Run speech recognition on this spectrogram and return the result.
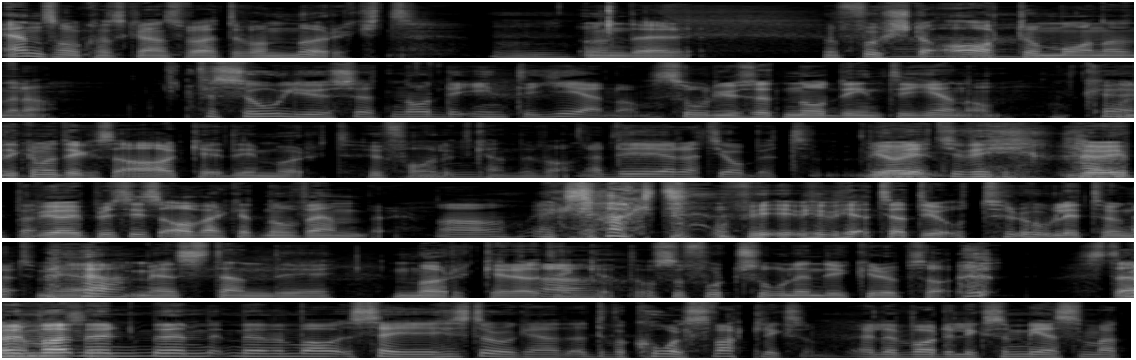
En sån konsekvens var att det var mörkt Mm. under de första Ah. 18 månaderna. För solljuset nådde inte igenom. Solljuset nådde inte igenom. Okej. Och det kan man tänka sig, ah, okej det är mörkt, hur farligt Mm. kan det vara? Ja, det är rätt jobbigt. Det Vi har vet ju vi Vi har, ju, vi har ju precis avverkat november Ja, exakt. och vi, vi vet ju att det är otroligt tungt Ja. med, med ständig mörker helt Ja. enkelt. Och så fort solen dyker upp så Men vad, men, men, men vad säger historikerna? Att det var kolsvart liksom? Eller var det liksom mer som att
